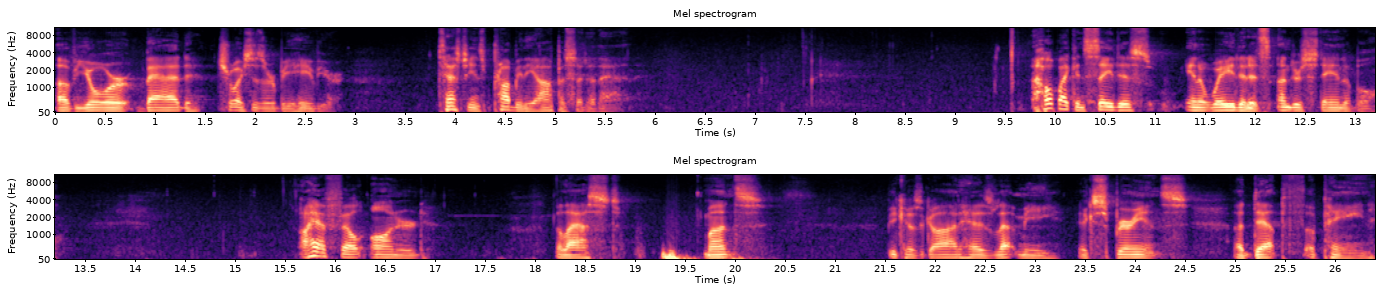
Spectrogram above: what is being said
of your bad choices or behavior. Testing is probably the opposite of that. I hope I can say this in a way that it's understandable. I have felt honored the last months because God has let me experience a depth of pain,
